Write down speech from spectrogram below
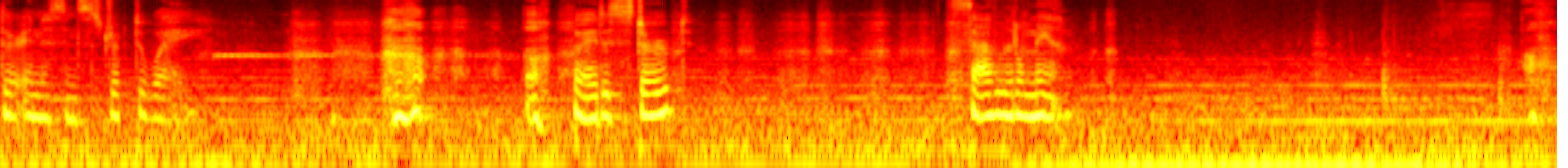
Their innocence stripped away by a disturbed, sad little man. Oh,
